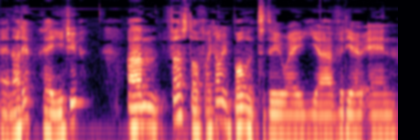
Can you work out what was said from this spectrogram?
Hey Nadia, hey YouTube. Um, first off, I can't be bothered to do a uh, video in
